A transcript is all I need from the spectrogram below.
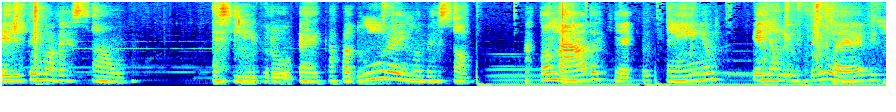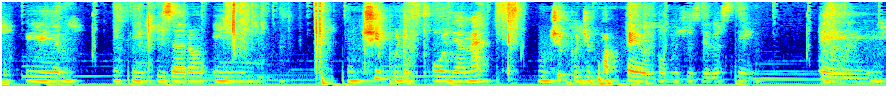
Ele tem uma versão, esse livro é capa dura e uma versão cartonada, que é a que eu tenho. Ele é um livro bem leve, porque, enfim, fizeram em um tipo de folha, né? Um tipo de papel, vamos dizer assim, é,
